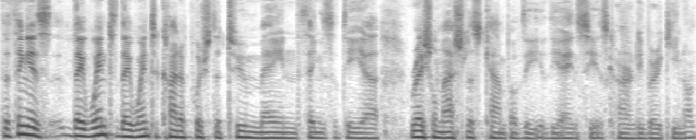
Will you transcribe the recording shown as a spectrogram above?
the thing is, they went they went to kind of push the two main things that the uh, racial nationalist camp of the the ANC is currently very keen on.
